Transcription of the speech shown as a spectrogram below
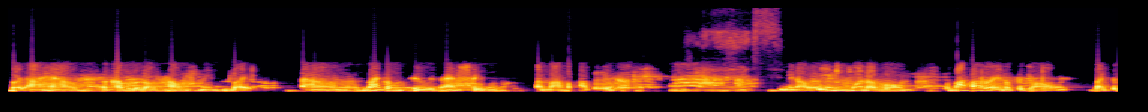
But I have a couple of those housements. But um, my go-to is actually a my father. Yes. You know, any one of them. My father and a Padron, like the,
